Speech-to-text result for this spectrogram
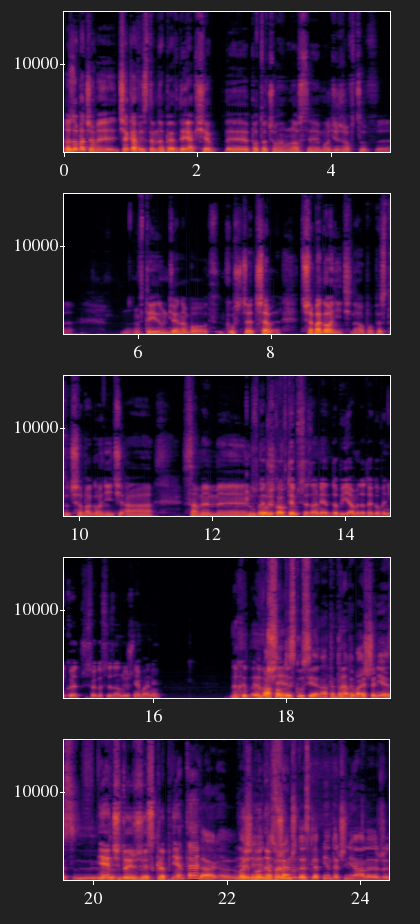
No zobaczymy. Ciekaw jestem naprawdę, jak się e, potoczą losy młodzieżowców e, w tej rundzie, no bo kurczę, trzeba, trzeba gonić, no po prostu trzeba gonić, a samym e, W sumie Lukosz... tylko w tym sezonie dobijamy do tego wyniku, od przyszłego sezonu już nie ma, nie? No chyba chyba właśnie... są dyskusje na ten temat, chyba jeszcze nie jest... y, Nie wiem, czy to już jest klepnięte? Tak, y, właśnie bo nie na słyszałem, pewno- czy to jest klepnięte, czy nie, ale że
